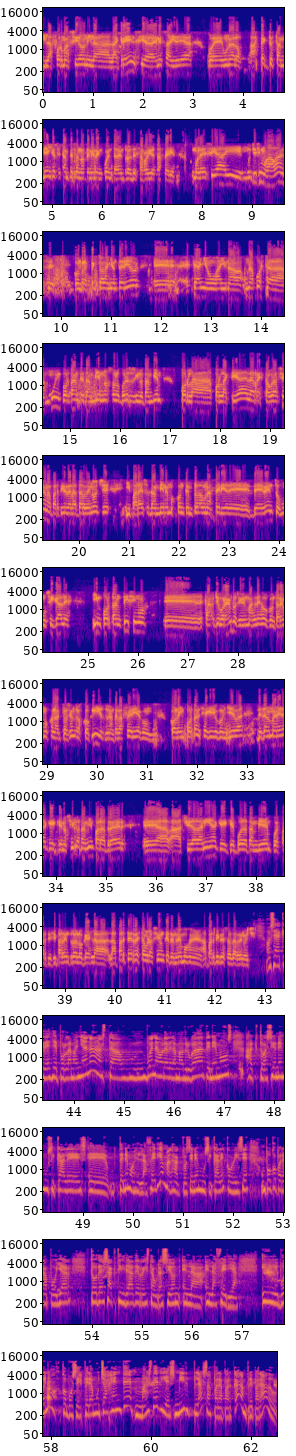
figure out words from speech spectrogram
y la formación y la, la creencia en esa idea pues uno de los aspectos también que se está empezando a tener en cuenta dentro del desarrollo de esta feria. Como le decía, hay muchísimos avances con respecto al año anterior. Eh, este año hay una, una apuesta muy importante también, no solo por eso, sino también por la, por la actividad de la restauración a partir de la tarde-noche y para eso también hemos contemplado una serie de, de eventos musicales importantísimos. Eh, esta noche, por ejemplo, sin ir más lejos, contaremos con la actuación de los coquillos durante la feria, con, con la importancia que ello conlleva, de tal manera que, que nos sirva también para atraer eh, a, a ciudadanía que, que pueda también pues participar dentro de lo que es la, la parte de restauración que tendremos eh, a partir de esa tarde noche. O sea que desde por la mañana hasta buena hora de la madrugada tenemos actuaciones musicales, eh, tenemos en la feria más las actuaciones musicales, como dice, un poco para apoyar toda esa actividad de restauración en la, en la feria. Y bueno, como se espera mucha gente, más de 10.000 plazas para aparcar han preparado.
